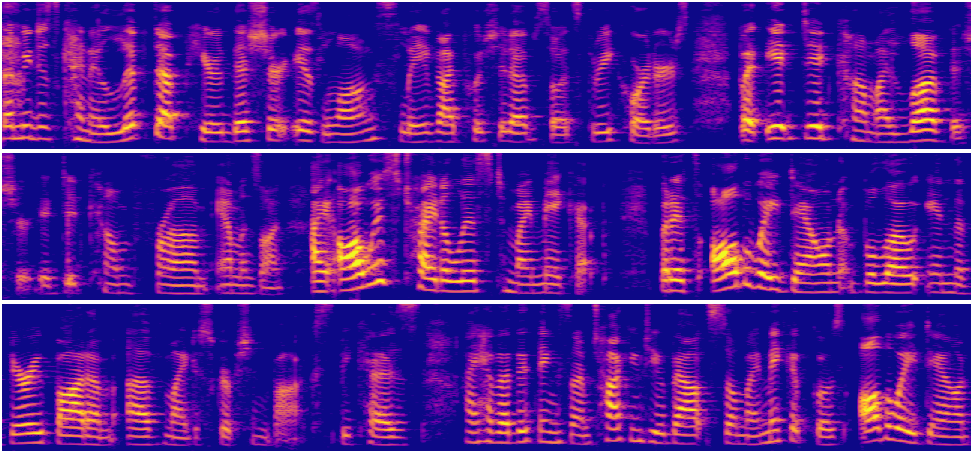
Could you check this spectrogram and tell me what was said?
Let me just kind of lift up here. This shirt is long sleeved. I push it up so it's three quarters, but it did come, I love this shirt. It did come from Amazon. I always try to list my makeup, but it's all the way down below in the very bottom of my description box because I have other things that I'm talking to you about. So my makeup goes all the way down.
